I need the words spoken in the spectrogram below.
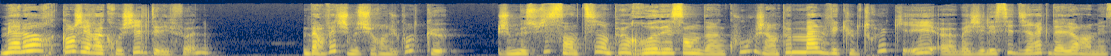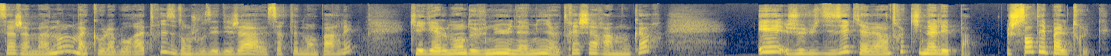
Mais alors, quand j'ai raccroché le téléphone, ben en fait, je me suis rendu compte que je me suis sentie un peu redescendre d'un coup, j'ai un peu mal vécu le truc et euh, bah, j'ai laissé direct d'ailleurs un message à Manon, ma collaboratrice dont je vous ai déjà euh, certainement parlé, qui est également devenue une amie euh, très chère à mon cœur. Et je lui disais qu'il y avait un truc qui n'allait pas. Je sentais pas le truc.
